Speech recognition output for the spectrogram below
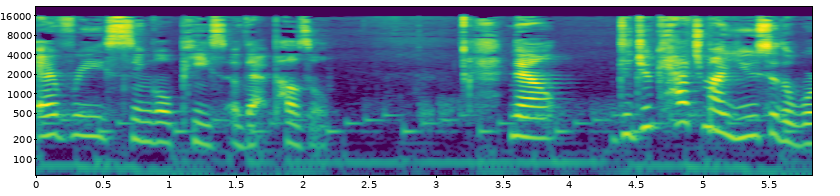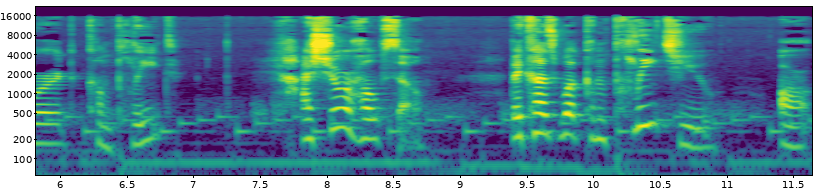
every single piece of that puzzle. Now, did you catch my use of the word complete? I sure hope so, because what completes you are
